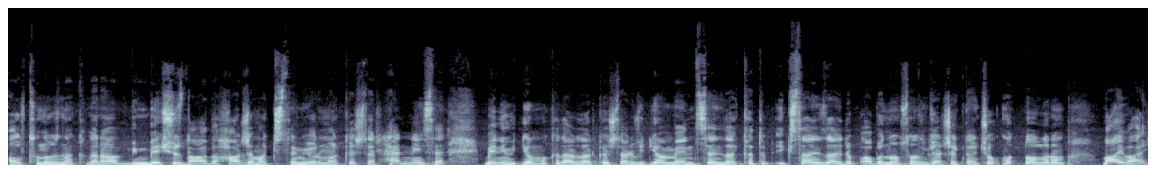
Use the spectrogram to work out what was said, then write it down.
Altınımız ne kadar abi? 1500 da abi harcamak istemiyorum arkadaşlar. Her neyse benim videom bu kadardı arkadaşlar. Videomu beğendiyseniz like atıp X ayırıp abone olsanız gerçekten çok mutlu olurum. Bay bay.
